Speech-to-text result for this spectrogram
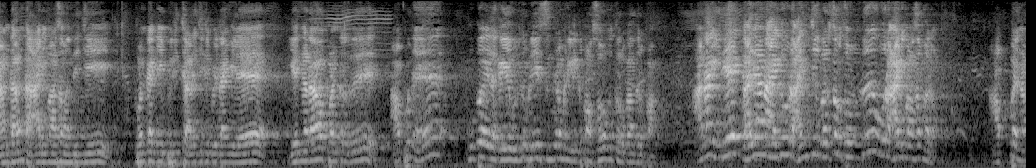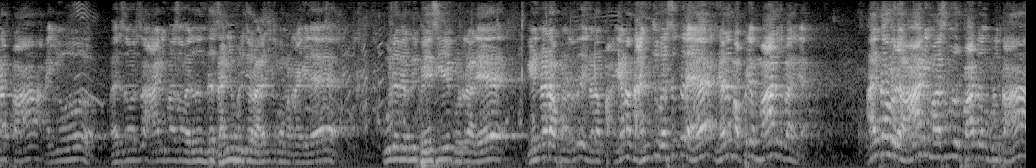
ஏன்டா இந்த ஆடி மாசம் வந்துச்சு? பொண்டாட்டியை பிரிச்சு அழைச்சிட்டு போயிட்டாங்களே. என்னடா பண்றது? அப்படின்னு குட்டுவாயில கையை விட்டு இப்படியே சிந்தனை பண்ணிக்கிட்டு இருப்பான். சோகத்தில் உட்காந்துருப்பான் ஆனா இதே கல்யாணம் ஆகி ஒரு அஞ்சு வருஷம் சொல்லிட்டு ஒரு ஆடி மாசம் வரும். அப்ப நினைப்பான் ஐயோ வருஷம் வருஷம் ஆடி மாசம் வருது. இந்த சனி முடிச்ச ஒரு அழைச்சிட்டு போக மாட்டாங்களே கூடவே இருந்து பேசியே கொடுறாளே என்னடா பண்றது? நினைப்பான் ஏன்னா அந்த அஞ்சு வருஷத்துல நிலைமை அப்படியே மாறுது பாருங்க. அதுதான் ஒரு ஆடி மாசம் ஒரு பாட்டு வந்து கொடுத்தான்.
